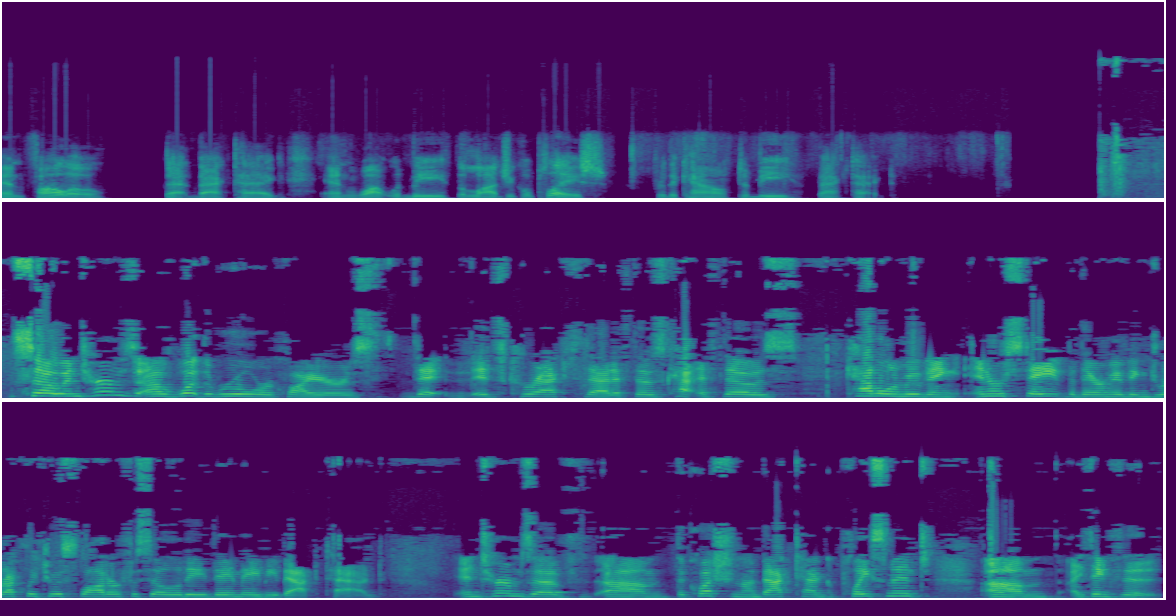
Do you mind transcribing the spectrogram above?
and follow that back tag, and what would be the logical place for the cow to be back tagged? So, in terms of what the rule requires, that it's correct that if those if those cattle are moving interstate, but they're moving directly to a slaughter facility, they may be back tagged. In terms of um, the question on back tag placement, um, I think that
